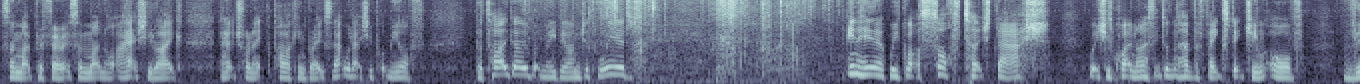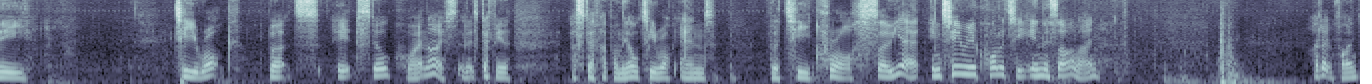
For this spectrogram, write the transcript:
Some might prefer it, some might not. I actually like electronic parking brakes. That would actually put me off the Taigo, but maybe I'm just weird. In here, we've got a soft touch dash, which is quite nice. It doesn't have the fake stitching of the T-Roc, but it's still quite nice. And it's definitely a, step up on the old T-Roc and the T-Cross. So yeah, interior quality in this R-Line, I don't find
